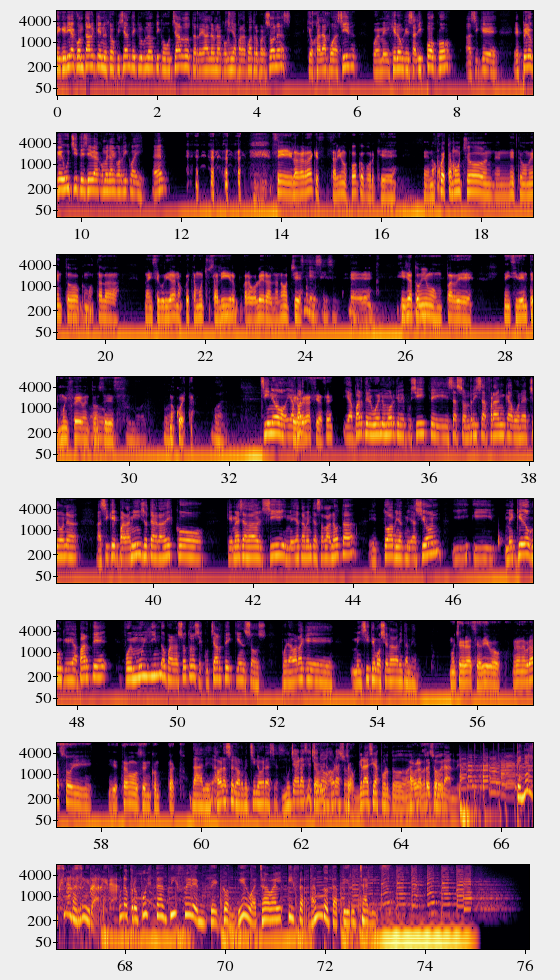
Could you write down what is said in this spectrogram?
Te quería contar que nuestro auspiciante Club Náutico Buchardo te regala una comida para cuatro personas, que ojalá puedas ir, pues me dijeron que salís poco, así que espero que Gucci te lleve a comer algo rico ahí. ¿eh? sí, la verdad que salimos poco porque eh, nos cuesta mucho en, en, este momento, como está la, la, inseguridad, nos cuesta mucho salir para volver a la noche. Sí, sí, sí. Eh, y ya tuvimos un par de, de incidentes muy feos, entonces oh, bueno, bueno. nos cuesta. Bueno. Chino, y aparte, gracias, ¿eh? y aparte el buen humor que le pusiste y esa sonrisa franca, bonachona. Así que para mí yo te agradezco que me hayas dado el sí inmediatamente a hacer la nota, eh, toda mi admiración y, y, me quedo con que aparte fue muy lindo para nosotros escucharte quién sos, pues la verdad que me hiciste emocionar a mí también. Muchas gracias, Diego. Un gran abrazo y, y, estamos en contacto. Dale, abrazo enorme, Chino, gracias. Muchas gracias, Chino. Abrazo. Chao. Gracias por todo. ¿eh? Abrazo, abrazo todo. grande. Penal sin barrera, una propuesta diferente con Diego Achával y Fernando Tapir Chalis.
